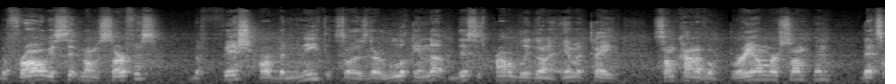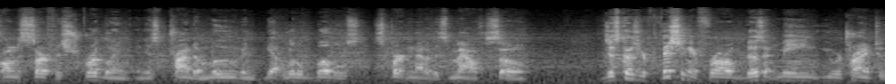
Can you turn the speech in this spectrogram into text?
the frog is sitting on the surface, the fish are beneath it. So as they're looking up, this is probably going to imitate some kind of a brim or something that's on the surface struggling and is trying to move and got little bubbles spurting out of his mouth. So just because you're fishing a frog doesn't mean you are trying to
